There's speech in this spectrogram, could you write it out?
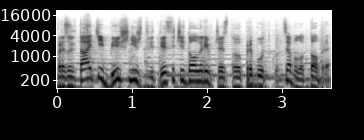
В результаті більш ніж 2000 доларів чистого прибутку. Це було добре.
